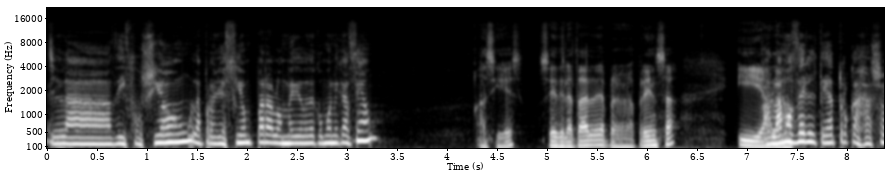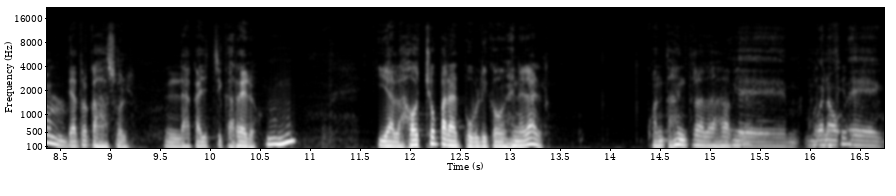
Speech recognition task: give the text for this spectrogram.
la difusión, la proyección para los medios de comunicación. Así es, 6 de la tarde para la prensa y Hablamos la- del Teatro Cajasol. Teatro Cajasol, en la calle Chicarrero. Y a las 8 para el público en general. ¿Cuántas entradas había? Eh, bueno, 400. eh,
